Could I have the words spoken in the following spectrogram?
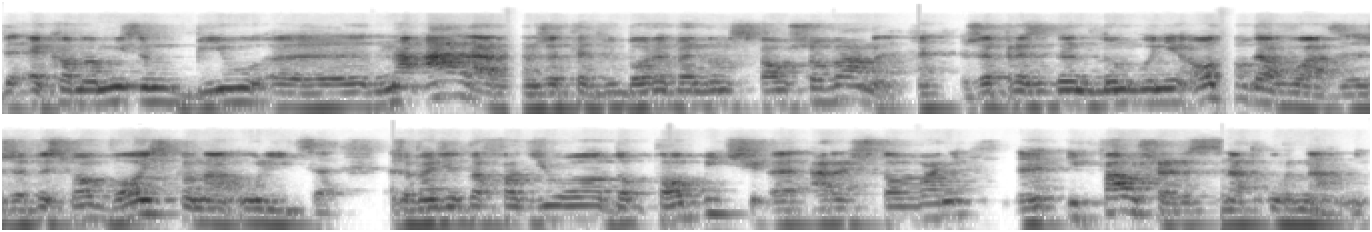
The Economism bił e, na alarm, że te wybory będą sfałszowane, że prezydent Lungu nie odda władzy, że wysłał wojsko na ulicę, że będzie dochodziło do pobić, e, aresztowań i fałszerstw nad urnami.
